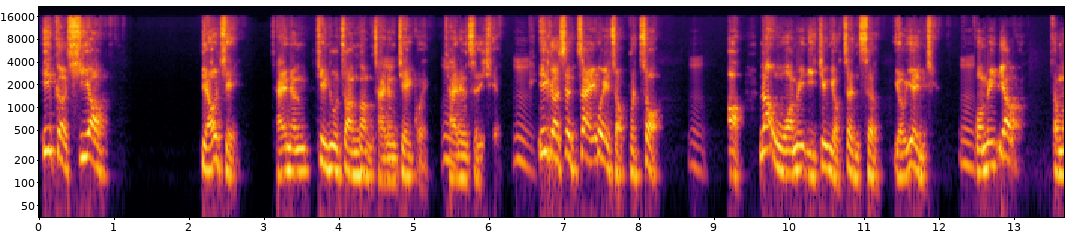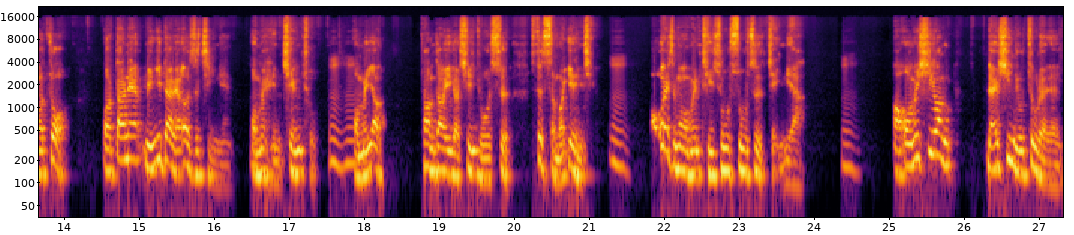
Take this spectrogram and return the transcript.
一个需要了解才能进入状况，才能接轨，才能执行。嗯，一个是在位者不做。嗯，哦，那我们已经有政策，有愿景。嗯，我们要怎么做？我当年民意代表二十几年，我们很清楚。嗯嗯，我们要创造一个新竹市是什么愿景？嗯，为什么我们提出舒适减压？嗯，哦，我们希望来新竹住的人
